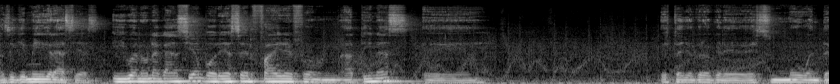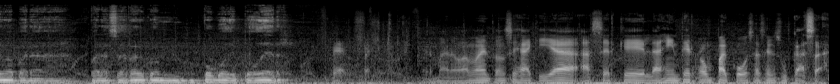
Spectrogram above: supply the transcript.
Así que mil gracias. Y bueno, una canción podría ser Fire from Atenas. Eh, esta yo creo que es un muy buen tema para, para cerrar con un poco de poder. Vamos entonces aquí a hacer que la gente rompa cosas en su casa.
